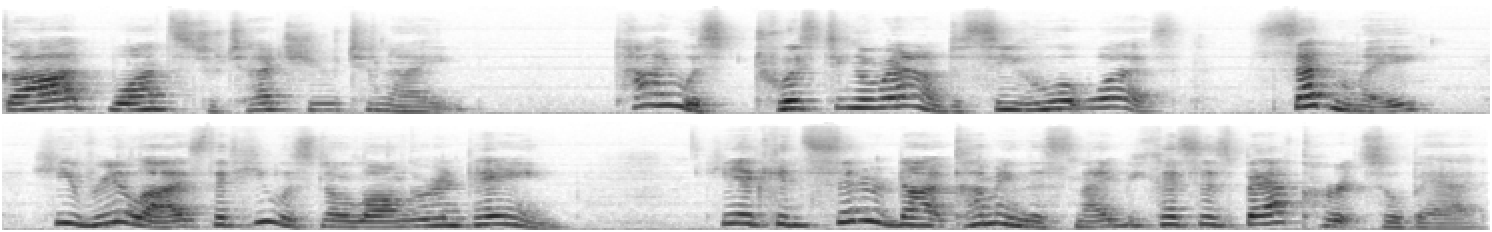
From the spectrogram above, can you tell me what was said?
God wants to touch you tonight. Ty was twisting around to see who it was. Suddenly, he realized that he was no longer in pain. He had considered not coming this night because his back hurt so bad,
